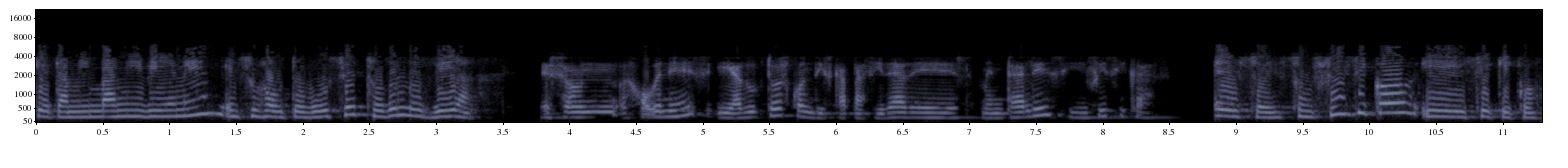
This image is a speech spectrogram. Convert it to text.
que también van y vienen en sus autobuses todos los días son jóvenes y adultos con discapacidades mentales y físicas. Eso es, son físicos y psíquicos.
